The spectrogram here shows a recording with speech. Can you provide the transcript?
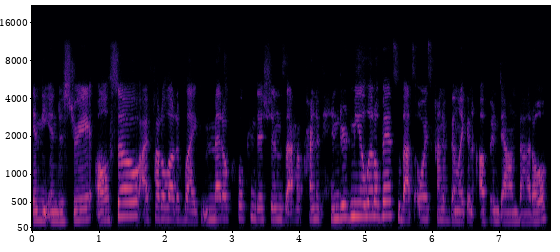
in the industry. Also, I've had a lot of like medical conditions that have kind of hindered me a little bit. So that's always kind of been like an up and down battle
